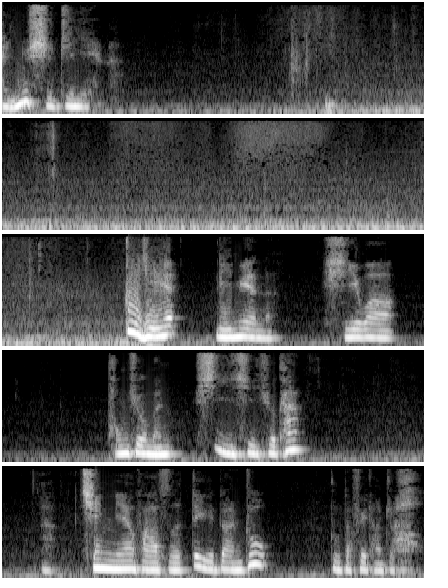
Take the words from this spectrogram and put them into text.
诚实之言啊。注解里面呢，希望同学们细细去看啊。青年法师这一段注注的非常之好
